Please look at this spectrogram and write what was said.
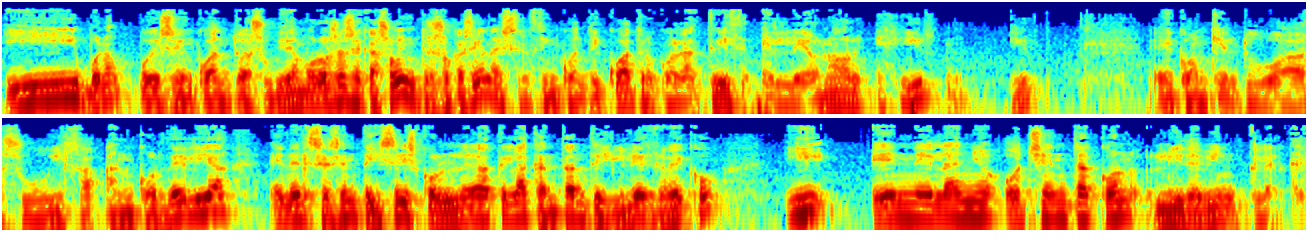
y bueno, pues en cuanto a su vida amorosa, se casó en tres ocasiones. En el 54 con la actriz Eleonor Hirt, eh, con quien tuvo a su hija Anne Cordelia. En el 66 con la, cantante Juliette Greco. Y en el año 80 con Ludivine Clerc.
